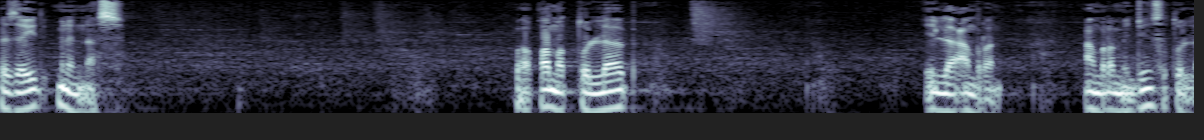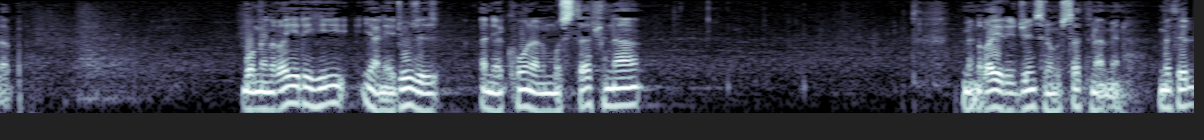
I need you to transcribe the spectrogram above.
فزيد من الناس. وأقام الطلاب إلا عمرا. عمرا من جنس الطلاب. ومن غيره يعني يجوز أن يكون المستثنى من غير جنس المستثنى منه. مثل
